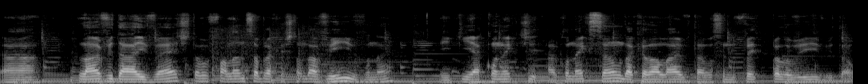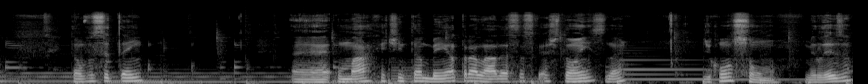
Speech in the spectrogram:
A live da Ivete estava falando sobre a questão da Vivo, né? E que a, conect, a conexão daquela live estava sendo feita pela Vivo e tal. Então você tem é, o marketing também atrelado a essas questões né, de consumo, beleza?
